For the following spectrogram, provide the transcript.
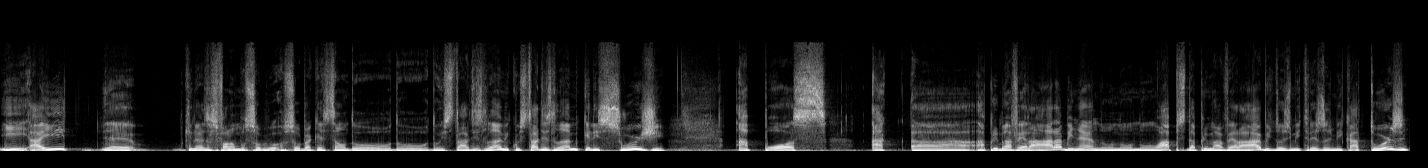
E aí, é, que nós falamos sobre, sobre a questão do, do, do, Estado Islâmico, o Estado Islâmico ele surge após a, a, a Primavera Árabe, né? No, no, no, ápice da Primavera Árabe, de 2013 2014,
